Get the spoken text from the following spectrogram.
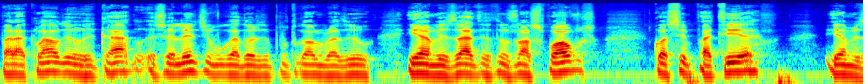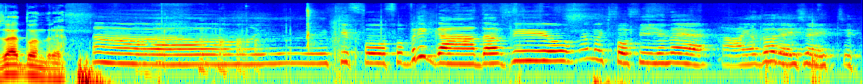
Para Cláudio e o Ricardo, excelentes divulgadores de Portugal no Brasil e a amizade entre os nossos povos, com a simpatia e a amizade do André. Ah que fofo. Obrigada, viu? É muito fofinho, né? Ai, adorei, gente.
